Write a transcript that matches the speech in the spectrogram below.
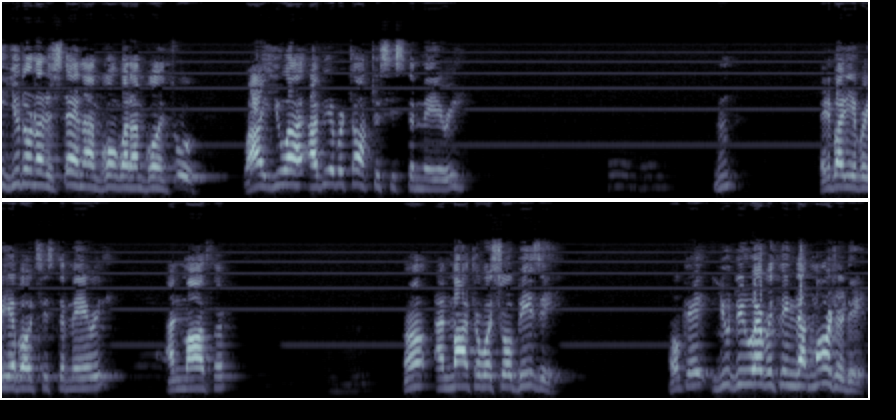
you don't understand I'm going what I'm going through. Why? You are have you ever talked to Sister Mary? Hmm? Anybody ever hear about Sister Mary and Martha? Huh? And Martha was so busy. Okay, you do everything that Martha did.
